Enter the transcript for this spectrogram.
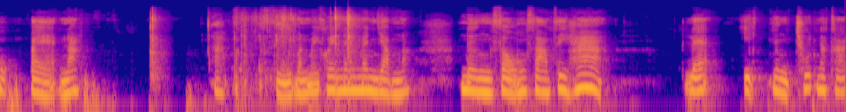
หกแปดนะ สีมันไม่ค่อยแน่นแม่นยำเนาะหนึ่งสองสามสี่ห้าและอีกหนึ่งชุดนะคะ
